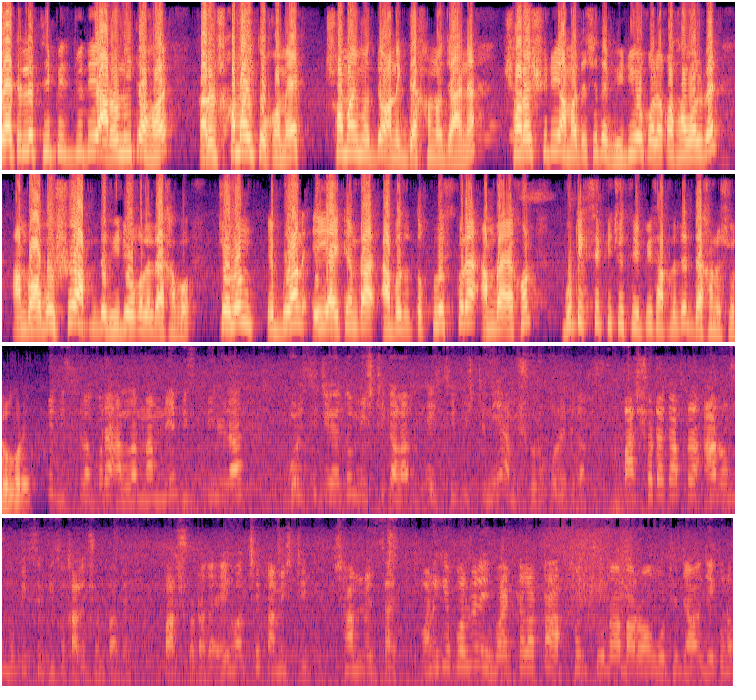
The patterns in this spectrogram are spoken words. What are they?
প্যাটেলের থ্রি পিস যদি আরও নিতে হয়, কারণ সময় তো কম, এক সময়ের মধ্যে অনেক দেখানো যায় না। সরাসরি আমাদের সাথে ভিডিও কলে কথা বলবেন, আমরা অবশ্যই আপনাদের ভিডিও কলে দেখাবো। চলুন এভরিওয়ান এই আইটেমটা আপাতত ক্লোজ করে আমরা এখন বুটিক্সের কিছু থ্রি পিস আপনাদের দেখানো শুরু করি। করে আল্লাহর নাম নিয়ে বিসমিল্লাহ বলছি যেহেতু মিষ্টি কালার, এই সি পিসটি নিয়ে আমি শুরু করে দিলাম। পাঁচশো টাকা আপনার আরং বুটিক্সের কিছু কালেকশন পাবেন। পাঁচশো টাকা। এই হচ্ছে কামিজটি, সামনের সাইড অনেকে বলবেন এই হোয়াইট কালারটা আপসন চুনা বা রং উঠে যাওয়া, যে কোনো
